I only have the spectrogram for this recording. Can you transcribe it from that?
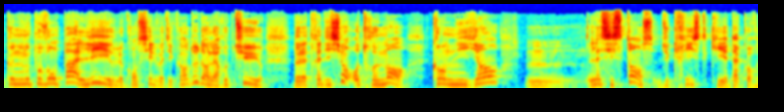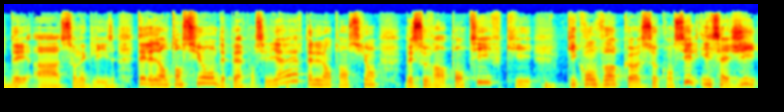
que nous ne pouvons pas lire le Concile Vatican II dans la rupture de la tradition autrement qu'en niant hum, l'assistance du Christ qui est accordée à son Église. Telle est l'intention des pères conciliaires, telle est l'intention des souverains pontifs qui, qui convoquent ce concile. Il s'agit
